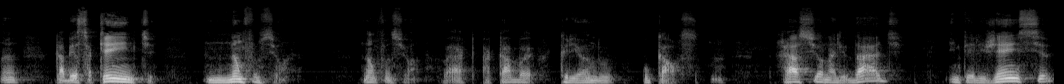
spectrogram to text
né? cabeça quente, não funciona. Não funciona. Vai, acaba criando o caos. Racionalidade, inteligência,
